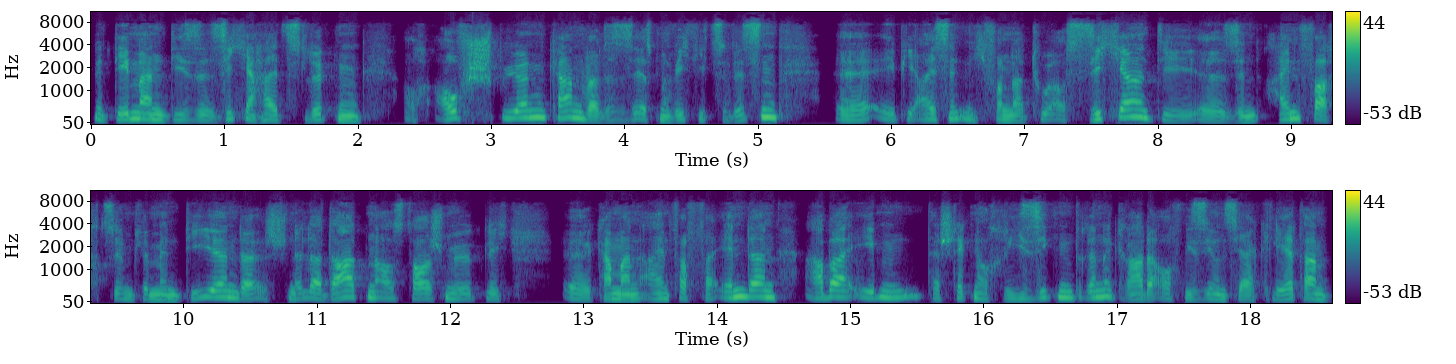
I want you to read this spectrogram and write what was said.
mit denen man diese Sicherheitslücken auch aufspüren kann, weil das ist erstmal wichtig zu wissen. Äh, APIs sind nicht von Natur aus sicher, die äh, sind einfach zu implementieren, da ist schneller Datenaustausch möglich, äh, kann man einfach verändern. Aber eben, da stecken auch Risiken drin, gerade auch, wie Sie uns ja erklärt haben,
